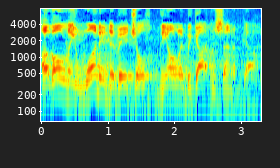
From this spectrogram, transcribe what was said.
of only one individual, the only begotten Son of God.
